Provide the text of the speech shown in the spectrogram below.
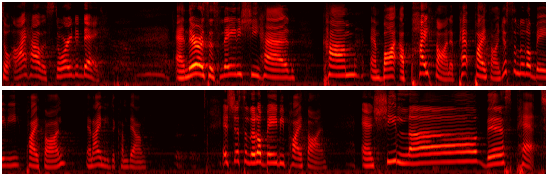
So I have a story today. And there was this lady, she had come and bought a python, a pet python, just a little baby python. And I need to come down. It's just a little baby python. And she loved this pet.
